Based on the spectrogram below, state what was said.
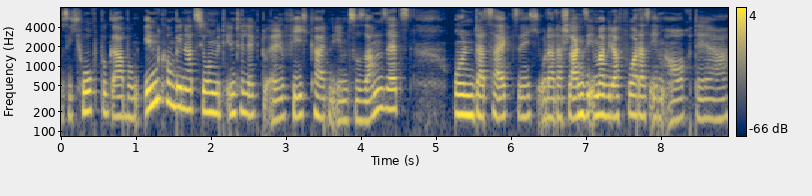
sich Hochbegabung in Kombination mit intellektuellen Fähigkeiten eben zusammensetzt. Und da zeigt sich oder da schlagen sie immer wieder vor, dass eben auch der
